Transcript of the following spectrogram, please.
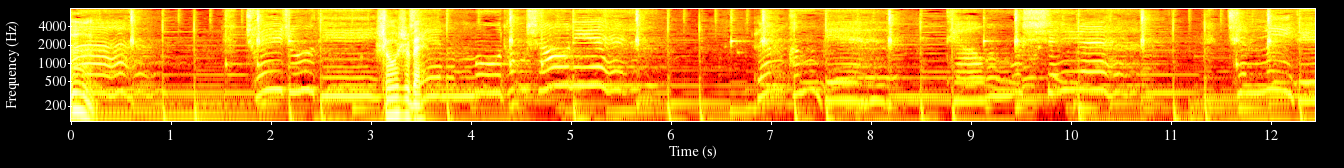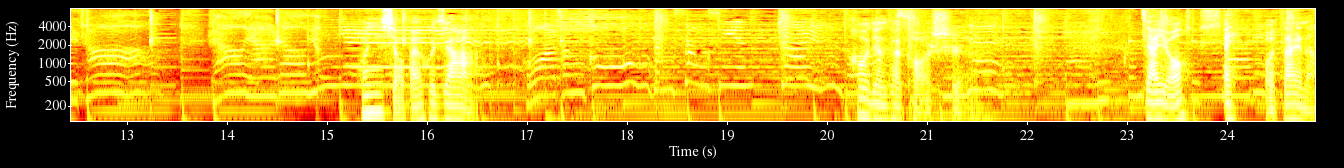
嗯，收拾呗。欢迎小白回家，啊，后天才考试，加油！哎，我在呢。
